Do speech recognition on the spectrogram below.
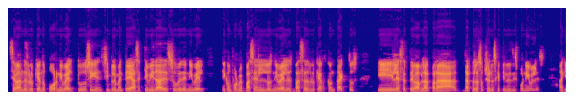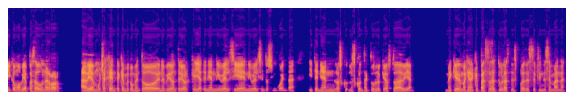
se van desbloqueando por nivel. Tú simplemente haz actividades, sube de nivel y conforme pasen los niveles vas a desbloquear contactos y Lester te va a hablar para darte las opciones que tienes disponibles. Aquí como había pasado un error, había mucha gente que me comentó en el video anterior que ya tenían nivel 100, nivel 150 y tenían los, los contactos bloqueados todavía me quiero imaginar que para estas alturas, después de este fin de semana,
